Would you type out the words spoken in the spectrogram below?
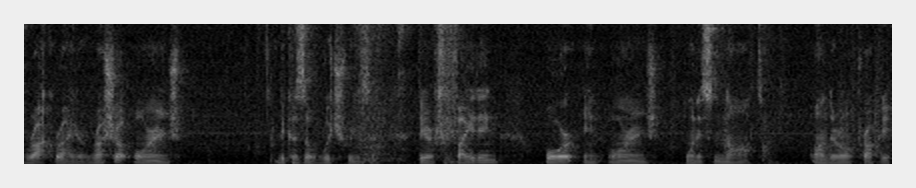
Rock Rider, Russia orange, because of which reason? They are fighting or in orange when it's not on their own property.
